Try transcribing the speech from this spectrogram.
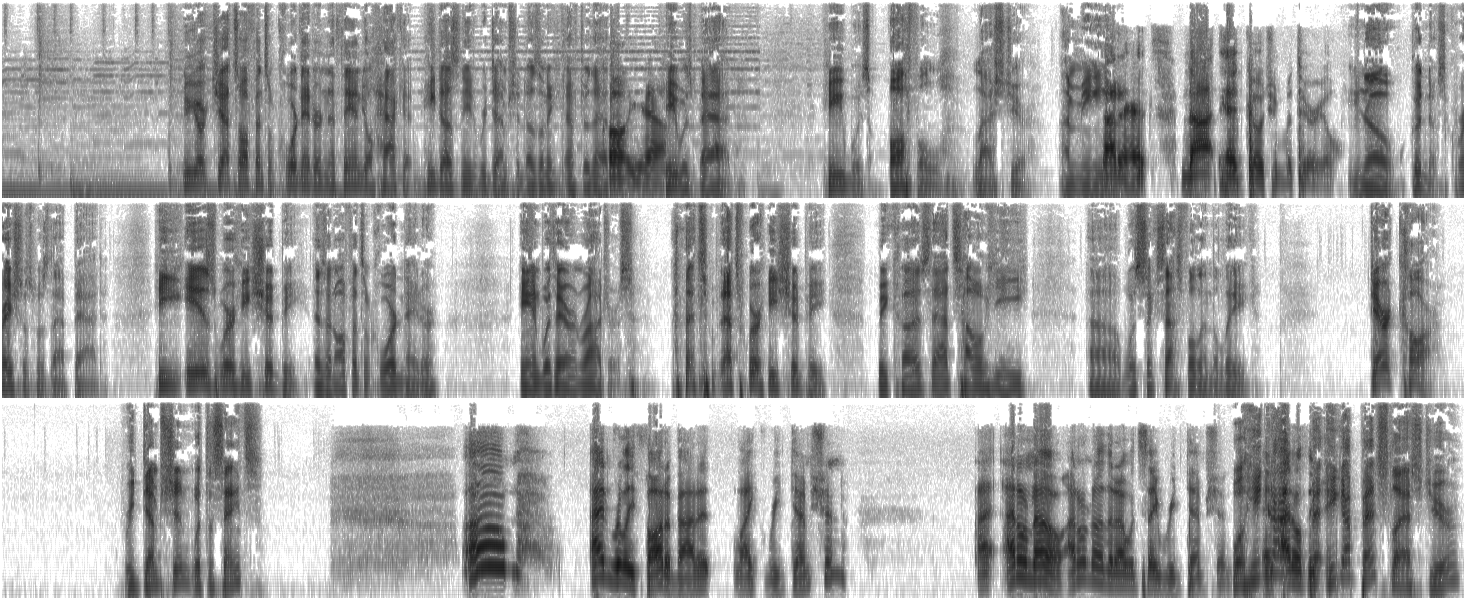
New York Jets offensive coordinator Nathaniel Hackett. He does need redemption, doesn't he? After that, Oh, yeah. he was bad. He was awful last year. I mean, not a head not head coaching material no, goodness gracious, was that bad? He is where he should be as an offensive coordinator, and with Aaron Rodgers, that's that's where he should be, because that's how he uh, was successful in the league. Derek Carr, redemption with the Saints. Um, I hadn't really thought about it like redemption. I, I don't know. I don't know that I would say redemption. Well, he And got I don't think he got benched last year.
